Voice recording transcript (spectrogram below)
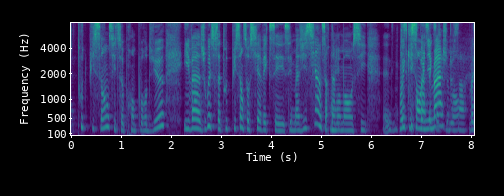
toute-puissance, il se prend pour Dieu. Il va jouer sur sa toute-puissance aussi avec ses, magiciens à certains moments aussi. Qu'est-ce qui sont une image de ça bah,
